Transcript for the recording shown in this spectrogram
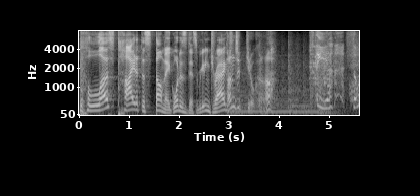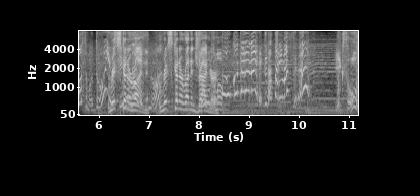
plus tied at the stomach. What is this? Are we getting dragged? 30キロからないやそもそもどういう Rick's 修行 gonna なんです run. の Rick's gonna run and drag そうか her. ま怠らないでくださります行くぞ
